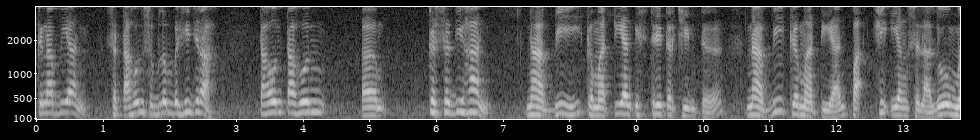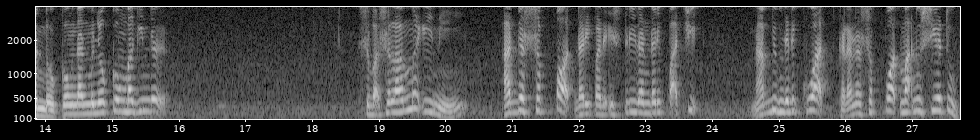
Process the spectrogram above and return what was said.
kenabian, setahun sebelum berhijrah. Tahun-tahun um, kesedihan Nabi kematian isteri tercinta, Nabi kematian pak cik yang selalu mendukung dan menyokong baginda. Sebab selama ini ada support daripada isteri dan dari pak cik. Nabi menjadi kuat kerana support manusia tu.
